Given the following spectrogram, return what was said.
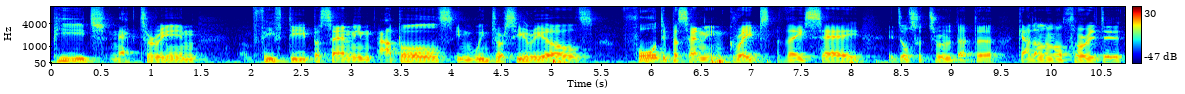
peach, nectarine, 50% in apples, in winter cereals, 40% in grapes, they say. It's also true that the Catalan Authority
